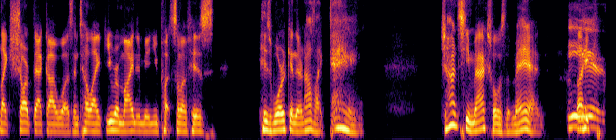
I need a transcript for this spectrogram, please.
like sharp that guy was until like you reminded me and you put some of his his work in there, and I was like, dang, John C. Maxwell is the man. He like, is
